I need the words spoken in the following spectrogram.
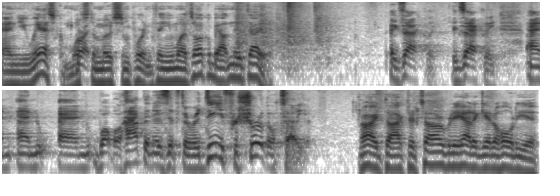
And you ask them, what's Right. the most important thing you want to talk about? And they tell you. Exactly, exactly. And and and what will happen is if they're a D, for sure they'll tell you. All right, doctor, tell everybody how to get a hold of you.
